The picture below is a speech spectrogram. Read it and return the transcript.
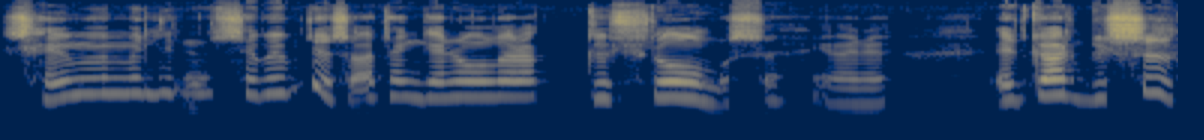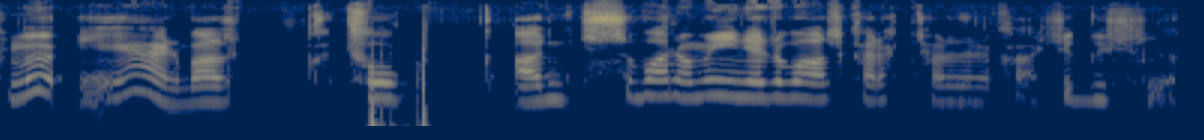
Sevmemelerinin sebebi de zaten genel olarak güçlü olması. Yani Edgar güçsüz mü? Yani bazı çok antisi var ama yine de bazı karakterlere karşı güçlü.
